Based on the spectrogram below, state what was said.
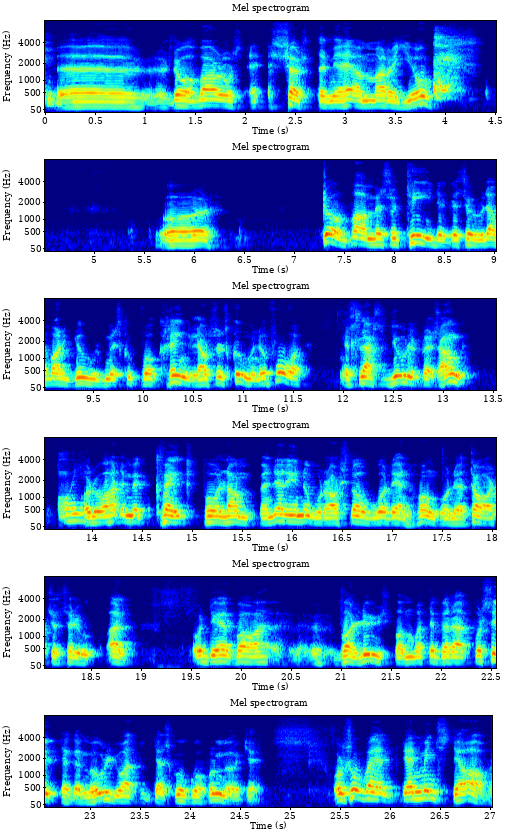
Eh, da var hos kjørte vi her, Mario. Og da var vi så tidlige så det var jul. Vi skulle få kringler, og så skulle vi få en slags julepresang. Og da hadde vi kveikt på lampen der i Noras stov, og den hang under taket. det- alt. Og det var, var lys på, måtte være forsiktig med olje, at det ikke skulle gå for mye. Og så var jeg den minste av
